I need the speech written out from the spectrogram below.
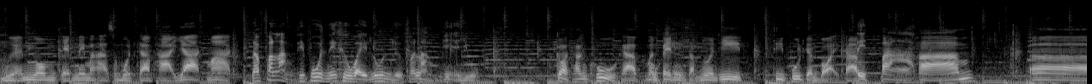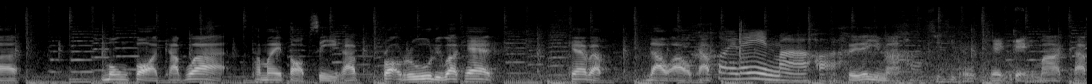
เหมือนงมเข็มในมหาสมุทรครับหายากมาก แล้วฝรั่งที่พูดนี่คือวัยรุ่นหรือฝรั่งมีอายุ ก็ทั้งคู่ครับ มันเป็นโอเคสำนวนที่ ที่พูดกันบ่อยครับ ติดปาก ถามเอ่อมงฟอร์ดครับว่าทำไมตอบ 4 ครับ เพราะรู้หรือว่าแค่แค่แบบเดาเอาครับ เคยได้ยินมาค่ะ เคยได้ยินมาค่ะโอเคเก่งมากครับ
